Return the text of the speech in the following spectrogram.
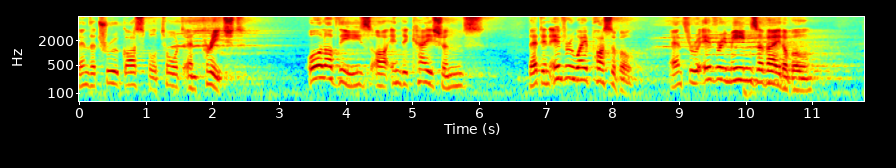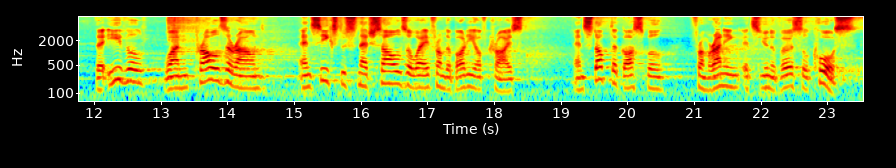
than the true gospel taught and preached. All of these are indications that in every way possible and through every means available, the evil one prowls around and seeks to snatch souls away from the body of Christ and stop the gospel from running its universal course.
